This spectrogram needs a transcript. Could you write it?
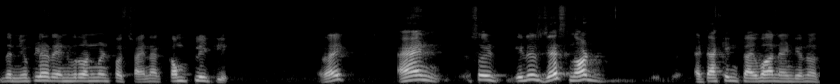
the nuclear environment for China completely, right? and so it, it is just not attacking Taiwan and you know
